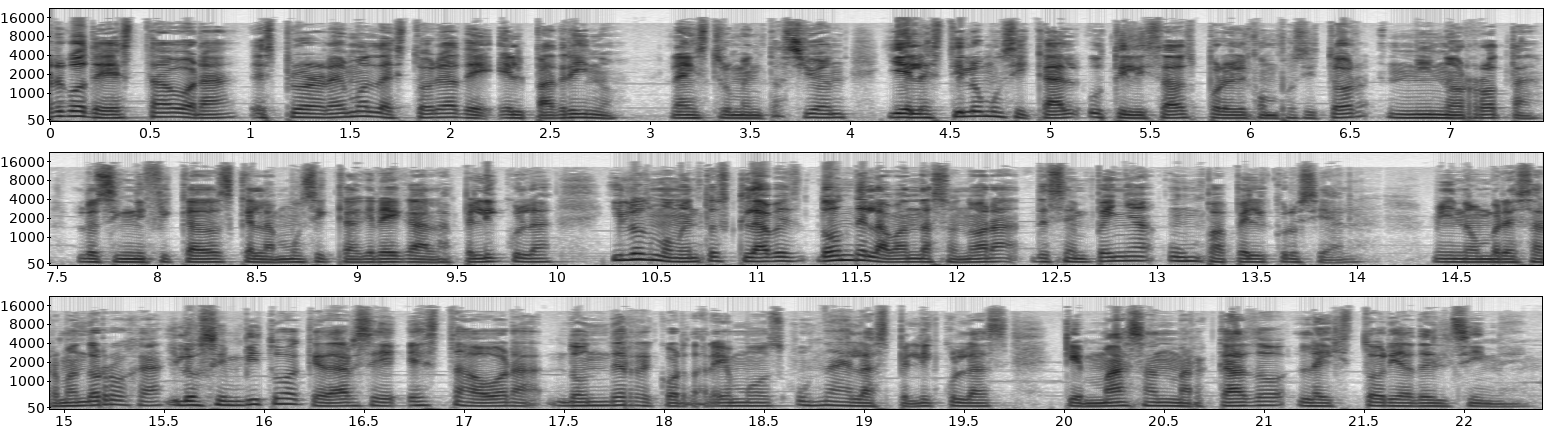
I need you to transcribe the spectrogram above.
Largo de esta hora exploraremos la historia de El Padrino, la instrumentación y el estilo musical utilizados por el compositor Nino Rota, los significados que la música agrega a la película y los momentos claves donde la banda sonora desempeña un papel crucial. Mi nombre es Armando Roja y los invito a quedarse esta hora donde recordaremos una de las películas que más han marcado la historia del cine.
